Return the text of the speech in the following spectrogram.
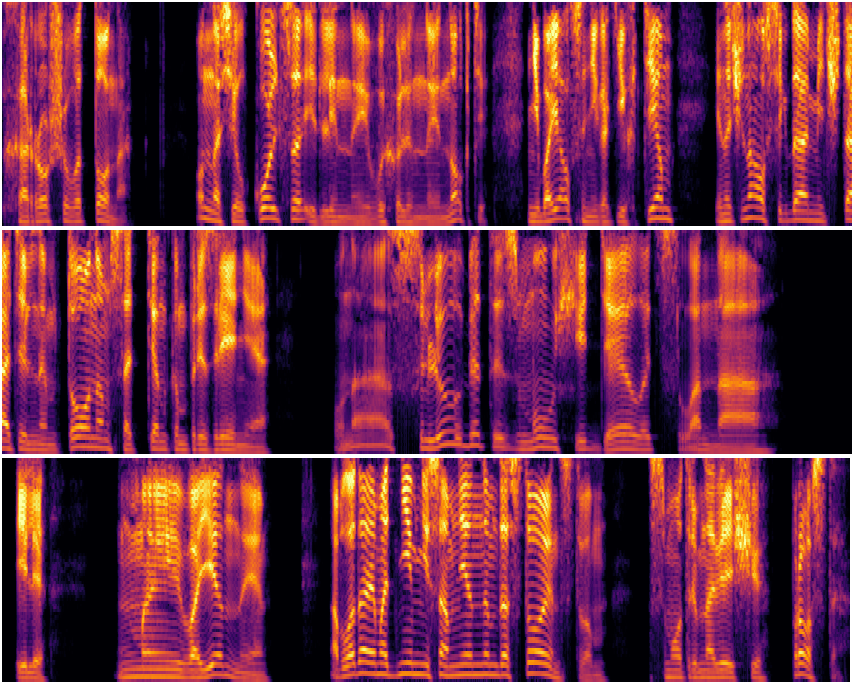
хорошего тона. Он носил кольца и длинные выхоленные ногти, не боялся никаких тем и начинал всегда мечтательным тоном с оттенком презрения. «У нас любят из мухи делать слона». Или «Мы, военные, обладаем одним несомненным достоинством — смотрим на вещи просто.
